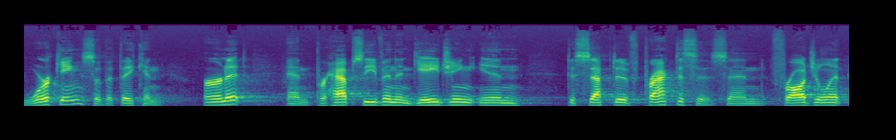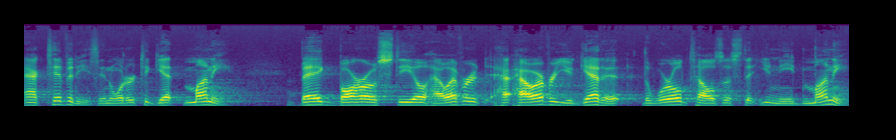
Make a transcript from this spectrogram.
working so that they can earn it, and perhaps even engaging in deceptive practices and fraudulent activities in order to get money beg, borrow, steal, however, however you get it, the world tells us that you need money.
